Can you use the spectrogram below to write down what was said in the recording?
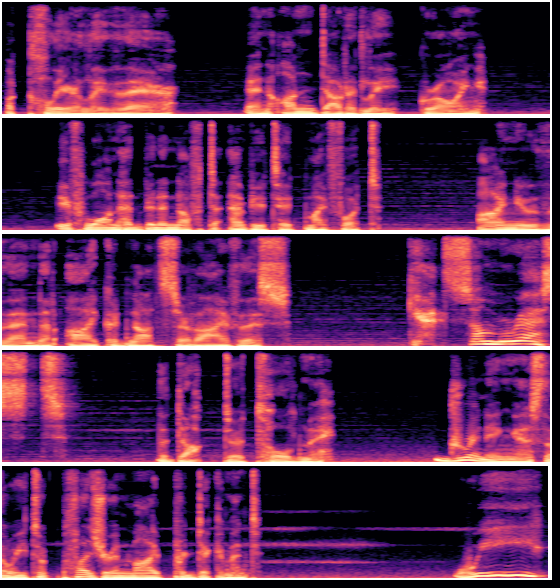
but clearly there and undoubtedly growing. If one had been enough to amputate my foot, I knew then that I could not survive this. Get some rest, the doctor told me, grinning as though he took pleasure in my predicament. We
